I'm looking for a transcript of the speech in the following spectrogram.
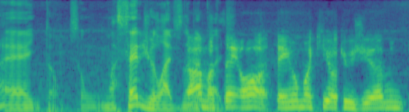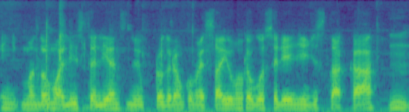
É, então. São uma série de lives, na ah, verdade. mas tem, ó, tem uma aqui, ó, que o Jean me mandou uma lista ali antes do programa começar e uma que eu gostaria de destacar. Hum.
